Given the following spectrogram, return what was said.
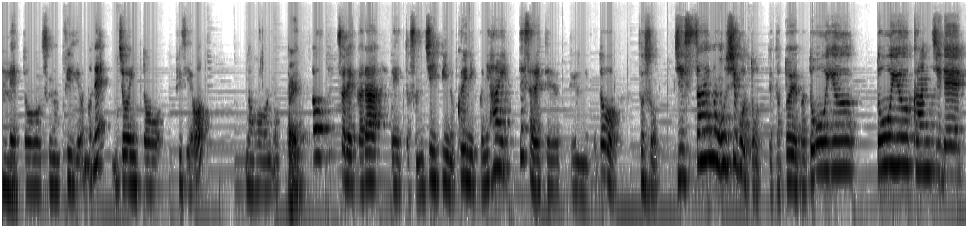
うんうんえっとそのフィジオのねジョイントフィジオの方のはい。とそれから、えっとその GP のクリニックに入ってされてるっていうんだけどそうそう実際のお仕事って例えばどういうどういう感じで、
